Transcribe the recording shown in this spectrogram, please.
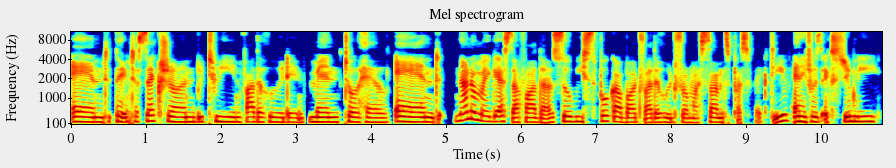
and the intersection between fatherhood and mental health. And none of my guests are fathers, so we spoke about fatherhood from a son's perspective, and it was extremely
